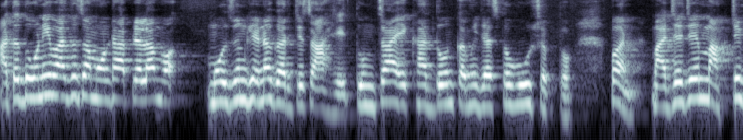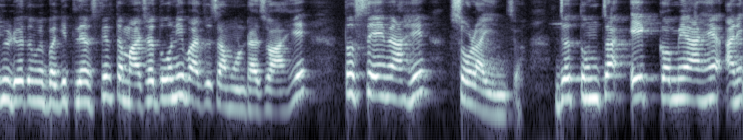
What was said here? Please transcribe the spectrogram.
आता दोन्ही बाजूचा मोंढा आपल्याला मोजून घेणं गरजेचं आहे. तुमचा एखाद दोन कमी जास्त होऊ शकतो. पण माझे जे मागचे व्हिडिओ तुम्ही बघितले असतील तर माझ्या दोन्ही बाजूचा मोंढा जो आहे तो सेम आहे सोळा इंच. जर तुमचा एक कमी आहे आणि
